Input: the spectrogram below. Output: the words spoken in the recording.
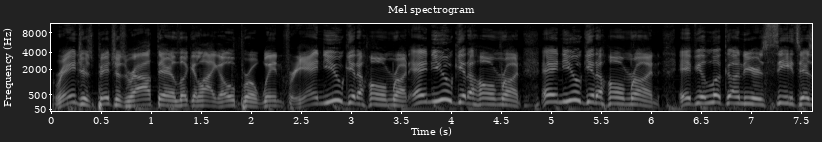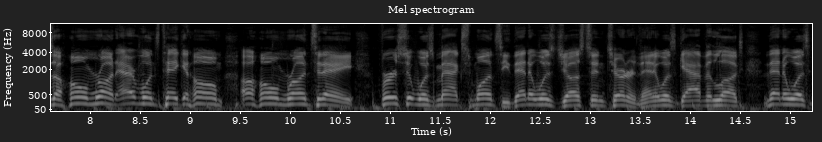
Rangers pitchers were out there looking like Oprah Winfrey. And you get a home run, and you get a home run, and you get a home run. If you look under your seats, there's a home home run. Everyone's taking home a home run today. First it was Max Muncy, then it was Justin Turner, then it was Gavin Lux, then it was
